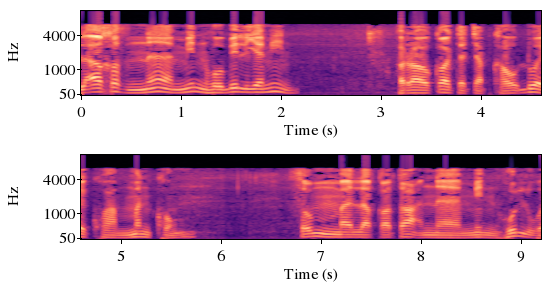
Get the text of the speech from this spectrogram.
ละอัคซนามินฮูบิลยามินเราก็จะจับเขาด้วยความมั่นคงซุมมาละกตานามินฮุลว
